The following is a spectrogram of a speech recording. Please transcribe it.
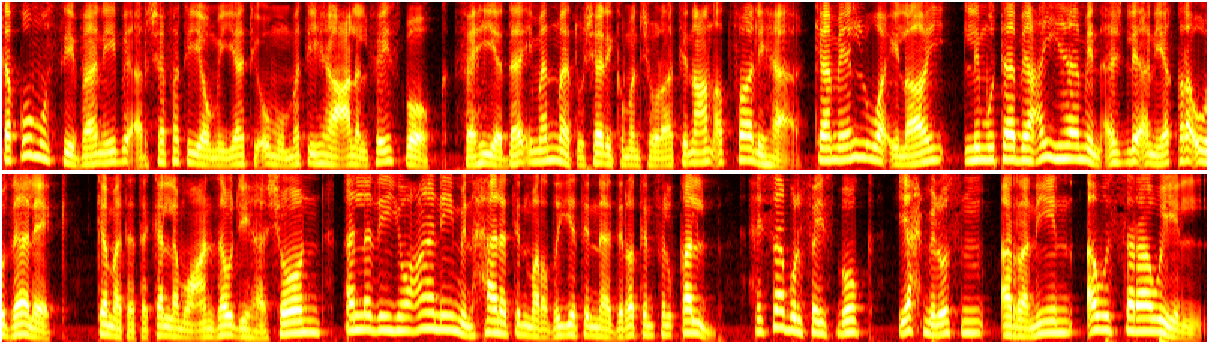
تقوم ستيفاني بأرشفة يوميات أمومتها على الفيسبوك فهي دائما ما تشارك منشورات عن أطفالها كاميل وإيلاي لمتابعيها من أجل أن يقرأوا ذلك. كما تتكلم عن زوجها شون الذي يعاني من حالة مرضية نادرة في القلب. حساب الفيسبوك يحمل اسم الرنين أو السراويل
